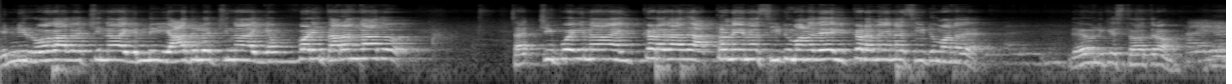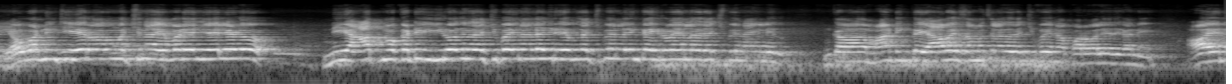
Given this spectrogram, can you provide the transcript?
ఎన్ని రోగాలు వచ్చినా ఎన్ని వ్యాధులు వచ్చినా ఎవ్వడి తరం కాదు. చచ్చిపోయినా ఇక్కడ కాదు అక్కడనైనా సీటు మనదే ఇక్కడనైనా సీటు మనదే. దేవునికి స్తోత్రం. ఎవరి నుంచి ఏ రోగం వచ్చినా ఎవడేం చేయలేడు. నీ ఆత్మ ఒకటి ఈ రోజున చచ్చిపోయినా లేదు రేపు చచ్చిపోయినా లేదు ఇంకా ఇరవై ఏళ్ళ చచ్చిపోయినా లేదు. ఇంకా మాట ఇంకా యాభై సంవత్సరాలు చచ్చిపోయినా పర్వాలేదు కానీ ఆయన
